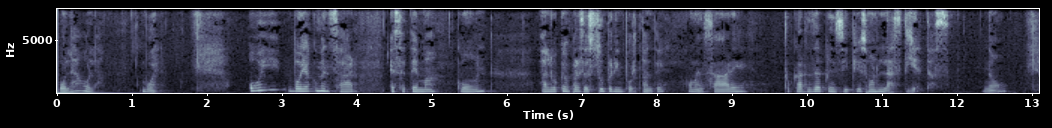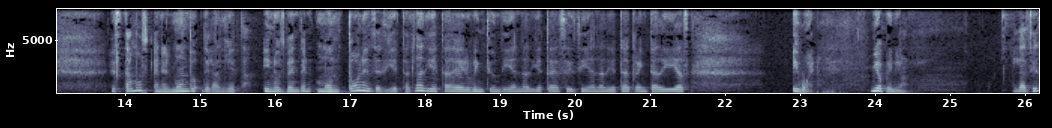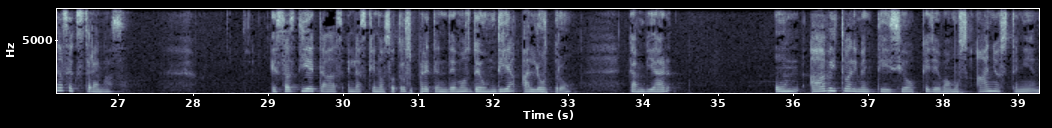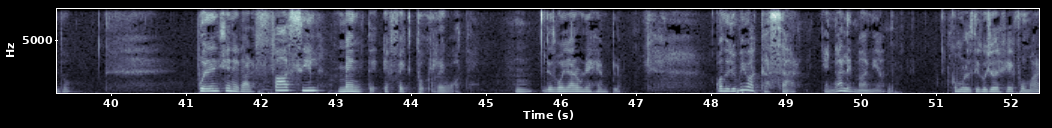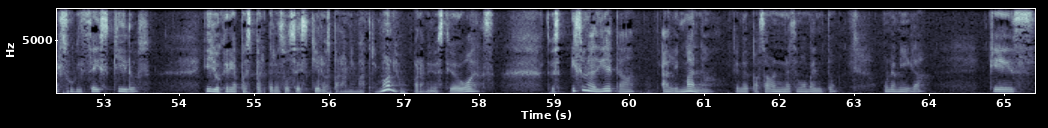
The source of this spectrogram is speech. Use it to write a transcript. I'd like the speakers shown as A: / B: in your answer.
A: Hola, hola. Bueno, hoy voy a comenzar este tema con algo que me parece súper importante comenzar y tocar desde el principio son las dietas, ¿no? Estamos en el mundo de la dieta y nos venden montones de dietas, la dieta de 21 días, la dieta de 6 días, la dieta de 30 días. Y bueno, mi opinión, las dietas extremas, estas dietas en las que nosotros pretendemos de un día al otro cambiar un hábito alimenticio que llevamos años teniendo, pueden generar fácilmente efecto rebote. ¿Mm? Les voy a dar un ejemplo. Cuando yo me iba a casar en Alemania, como les digo, yo dejé de fumar, subí 6 kilos y yo quería pues perder esos 6 kilos para mi matrimonio, para mi vestido de bodas. Entonces hice una dieta alemana que me pasaban en ese momento, una amiga, que es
